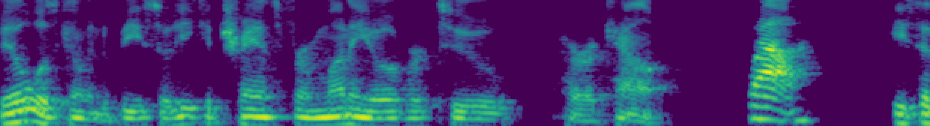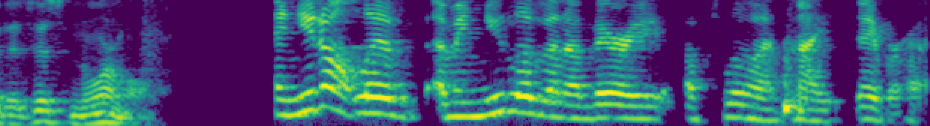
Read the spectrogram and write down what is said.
bill was going to be so he could transfer money over to her account. Wow. He said is this normal and you don't live i mean you live in a very affluent nice neighborhood.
